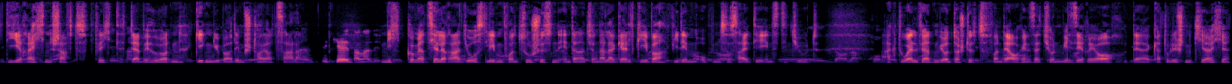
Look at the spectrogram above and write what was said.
Die Rechenschaftspflicht der Behörden gegenüber dem Steuerzahler. Nicht kommerzielle Radios leben von Zuschüssen internationaler Geldgeber wie dem Open Society Institute. Aktuell werden werden wir unterstützt von der Organisation Misereor der katholischen Kirche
